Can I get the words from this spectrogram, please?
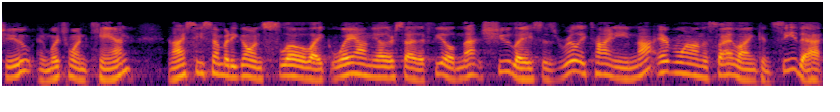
shoe and which one can. And I see somebody going slow, like way on the other side of the field, and that shoelace is really tiny. Not everyone on the sideline can see that,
